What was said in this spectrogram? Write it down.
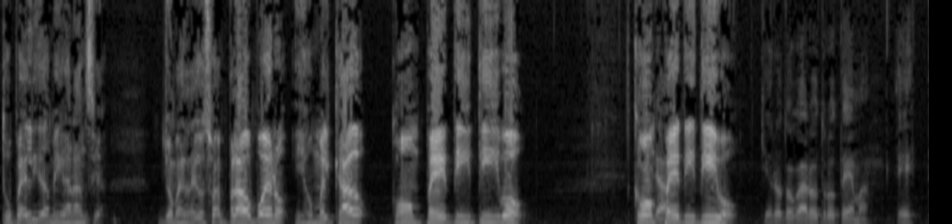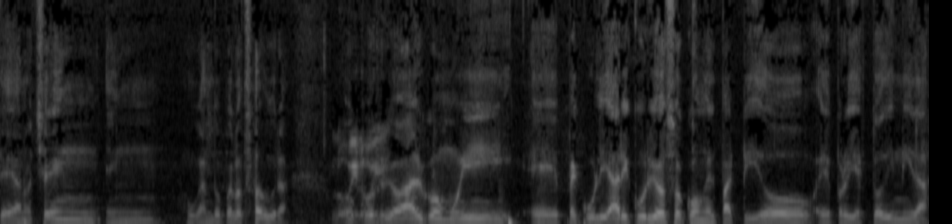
tu pérdida, mi ganancia. Yo me traigo su empleado bueno y es un mercado competitivo. Competitivo. quiero tocar otro tema. Este, anoche en, en jugando pelotadura ocurrió algo muy eh, peculiar y curioso con el partido eh, Proyecto Dignidad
